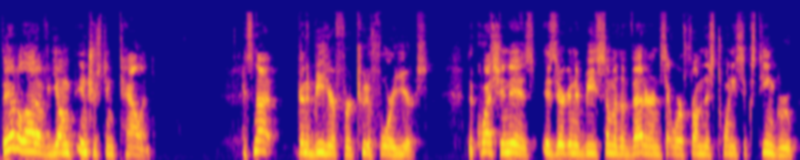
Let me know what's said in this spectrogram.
They have a lot of young, interesting talent. It's not going to be here for two to four years. The question is, is there going to be some of the veterans that were from this 2016 group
